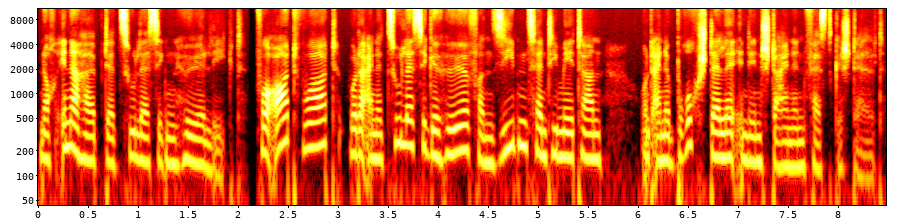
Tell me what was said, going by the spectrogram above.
noch innerhalb der zulässigen Höhe liegt. Vor Ort wurde eine zulässige Höhe von sieben Zentimetern und eine Bruchstelle in den Steinen festgestellt.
